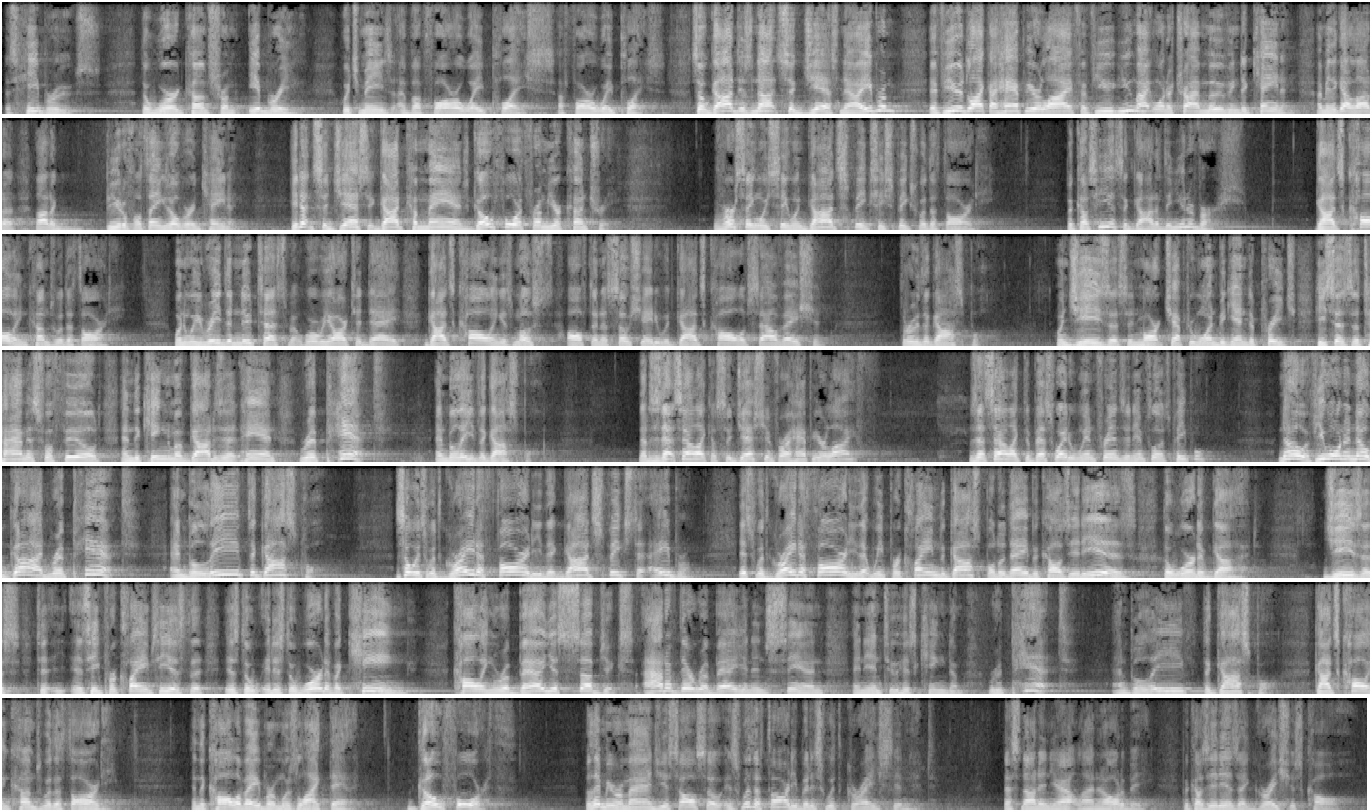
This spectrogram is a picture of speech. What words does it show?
as Hebrews, the word comes from Ibri, which means of a faraway place, a faraway place. So God does not suggest. Now, Abram, if you'd like a happier life, if you, you might want to try moving to Canaan. I mean, they got a lot of, a lot of beautiful things over in Canaan. He doesn't suggest it. God commands, go forth from your country. First thing we see when God speaks, He speaks with authority because He is the God of the universe. God's calling comes with authority. When we read the New Testament, where we are today, God's calling is most often associated with God's call of salvation through the gospel. When Jesus in Mark chapter 1 began to preach, he says, The time is fulfilled and the kingdom of God is at hand. Repent and believe the gospel. Now, does that sound like a suggestion for a happier life? Does that sound like the best way to win friends and influence people? No, if you want to know God, repent and believe the gospel. So it's with great authority that God speaks to Abram. It's with great authority that we proclaim the gospel today because it is the Word of God. Jesus, as he proclaims, he is the, is the, it is the word of a king calling rebellious subjects out of their rebellion and sin and into his kingdom. Repent and believe the gospel. God's calling comes with authority. And the call of Abram was like that. Go forth. But let me remind you, it's also it's with authority, but it's with grace, isn't it? That's not in your outline, it ought to be, because it is a gracious call.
